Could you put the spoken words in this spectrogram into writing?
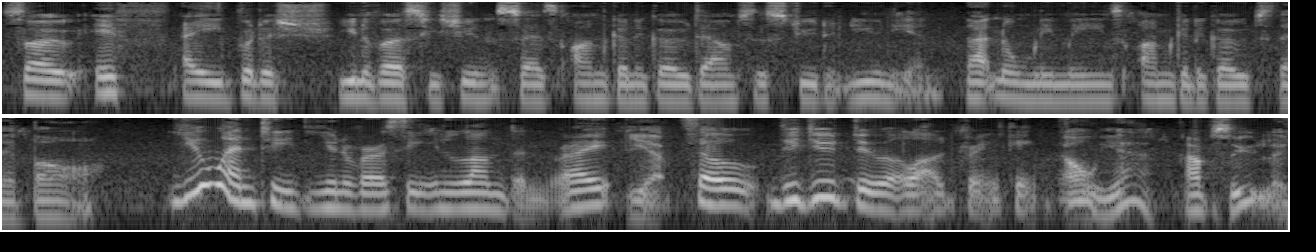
So if a British university student says, I'm going to go down to the student union, that normally means I'm going to go to their bar. You went to university in London, right? Yeah. So did you do a lot of drinking? Oh yeah, absolutely.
